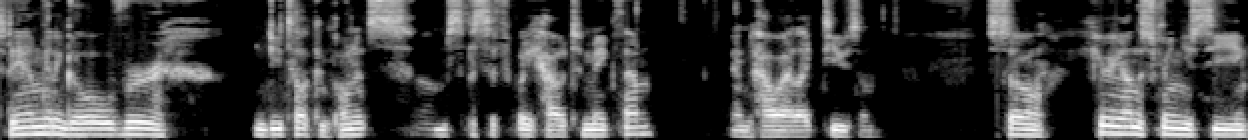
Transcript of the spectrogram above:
Today I'm going to go over detail components, um, specifically how to make them and how I like to use them. So here on the screen you see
